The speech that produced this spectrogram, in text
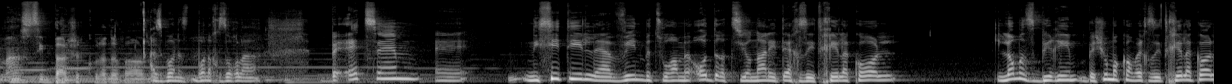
מה הסיבה של כל הדבר הזה? אז בואו בוא נחזור ל... בעצם... אה, ניסיתי להבין בצורה מאוד רציונלית איך זה התחיל הכל. לא מסבירים בשום מקום איך זה התחיל הכל,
